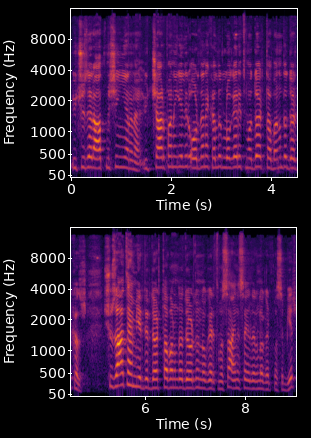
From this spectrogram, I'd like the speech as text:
3 üzeri 60'ın yanına 3 çarpanı gelir. Orada ne kalır? Logaritma 4 tabanında 4 kalır. Şu zaten 1'dir. 4 tabanında 4'ün logaritması. Aynı sayıların logaritması 1.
